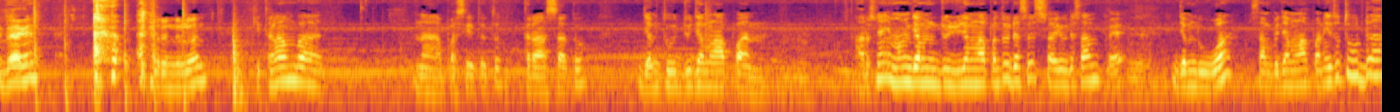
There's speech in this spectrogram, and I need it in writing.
udah kan? Turun duluan kita lambat. Nah pas itu tuh terasa tuh jam 7 jam 8 Hmm. Harusnya emang jam 7 jam 8 tuh udah selesai udah sampai. Iya. jam 2 sampai jam 8 itu tuh udah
